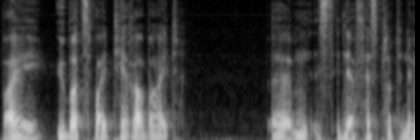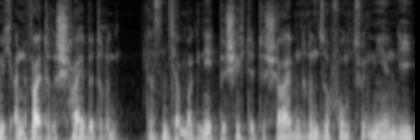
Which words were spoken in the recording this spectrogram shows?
Bei über 2 Terabyte ähm, ist in der Festplatte nämlich eine weitere Scheibe drin. Da sind ja magnetbeschichtete Scheiben drin, so funktionieren die.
